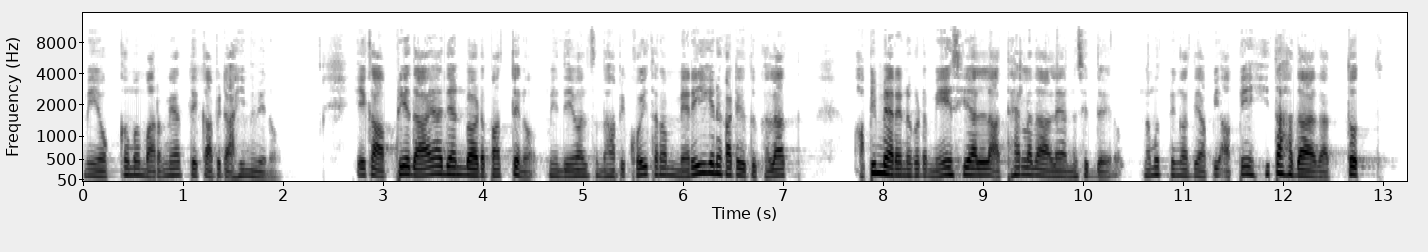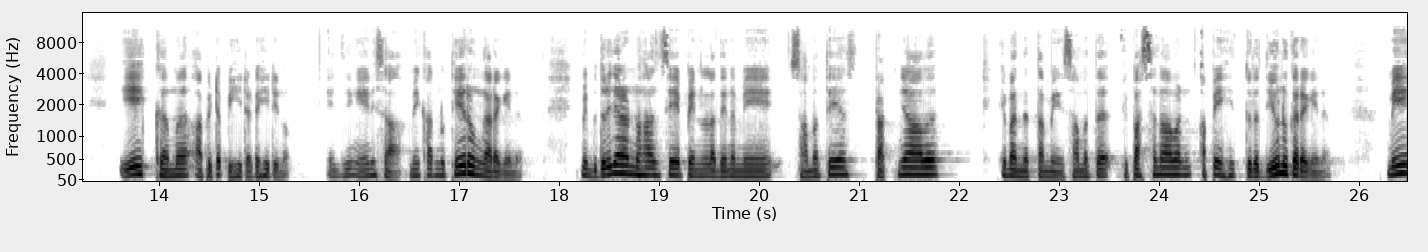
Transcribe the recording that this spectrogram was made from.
මේ ඔක්කොම මරණයත් එක්ක අපිට අහිමි වෙනවා. ඒක අප්‍රිය දායාදයන් බවට පත් වෙනවා. මේ දේවල් සඳහා අපි කොයිතරම් මැරීගෙන කටයුතු කළත් අපි මැරෙනකොට මේ සියල්ල අත්හැරලා දාලා යන්න සිද්ධ වෙනවා. නමුත් පින්වත්නි අපි අපේ හිත හදාගත්තොත් ඒකම අපිට පිහිටට හිටිනවා. ඉතින් ඒ නිසා මේ කරුණු තේරුම් අරගෙන මේ බුදුරජාණන් වහන්සේ පෙන්ලා දෙන මේ සමතය ප්‍රඥාව එබඳ නැත්නම් මේ සමත විපස්සනාවන් අපේ හිත තුළ දියුණු කරගෙන මේ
